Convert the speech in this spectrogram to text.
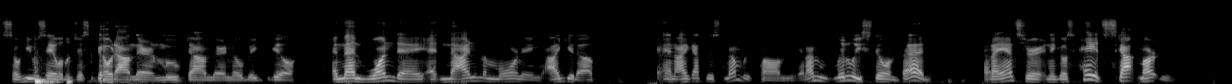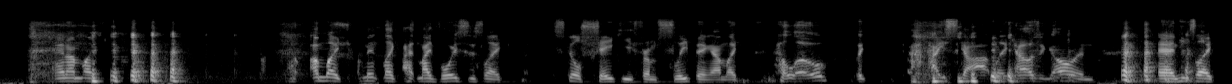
so he was able to just go down there and move down there, no big deal. And then one day at nine in the morning, I get up and I got this number calling me, and I'm literally still in bed, and I answer it, and it goes, "Hey, it's Scott Martin," and I'm like, I'm like, I mean, like I, my voice is like still shaky from sleeping. I'm like, "Hello, like, hi Scott, like, how's it going?" And he's like,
